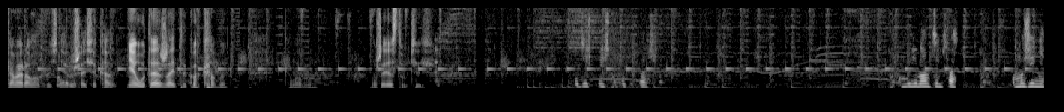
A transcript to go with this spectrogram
Kamera ma być, nie ruszaj się. Ka nie uderzaj, tylko kamerą. On. Może jest tu gdzieś. będzie śmieszne, to też. A może mam tym czas? A może nie?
